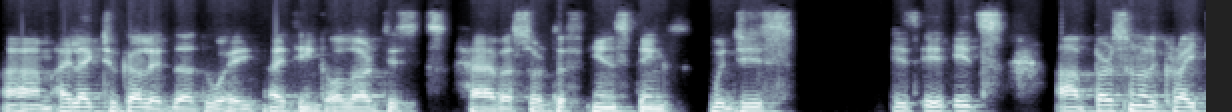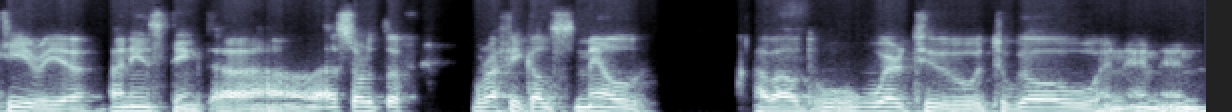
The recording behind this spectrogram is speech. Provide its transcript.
Um, I like to call it that way. I think all artists have a sort of instinct, which is it's, it's a personal criteria, an instinct, uh, a sort of graphical smell about where to to go and and, and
